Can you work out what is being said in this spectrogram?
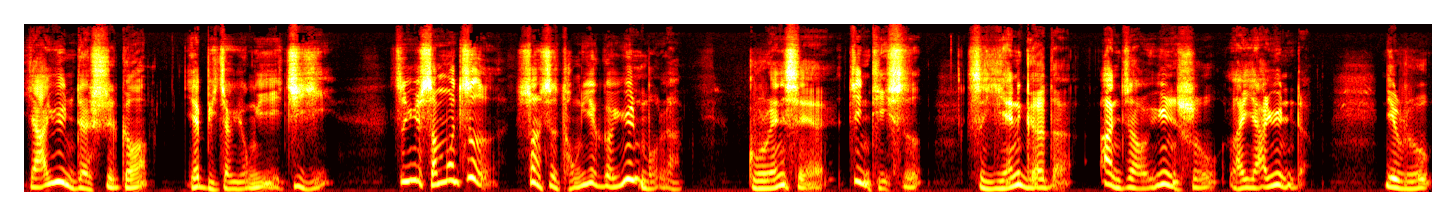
押韵的诗歌也比较容易记忆。至于什么字算是同一个韵母呢？古人写近体诗是严格的按照韵书来押韵的。例如，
